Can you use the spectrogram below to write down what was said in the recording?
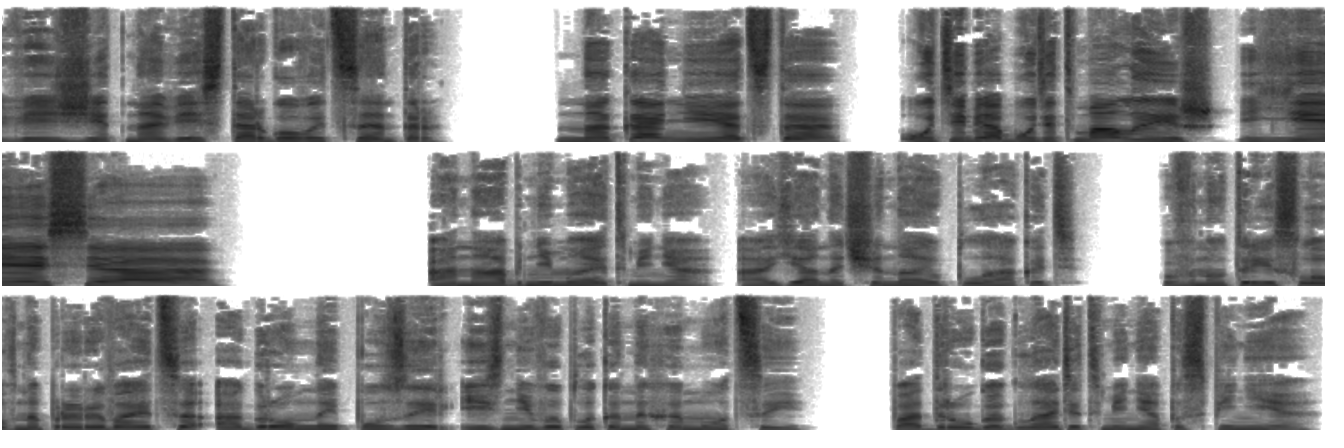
Визжит на весь торговый центр. «Наконец-то! У тебя будет малыш! Еся!» Она обнимает меня, а я начинаю плакать. Внутри словно прорывается огромный пузырь из невыплаканных эмоций. Подруга гладит меня по спине.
